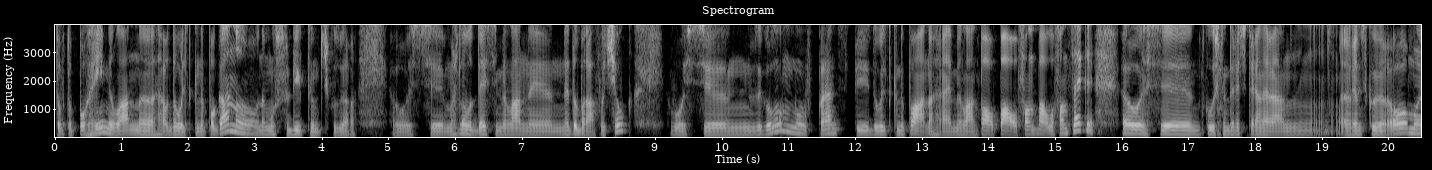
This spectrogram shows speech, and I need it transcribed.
тобто по грі Мілан е, грав доволі таки непогано, на мою суб'єктивну точку зору. Ось, е, можливо, десь Мілан не, не добрав очок. Ось, е, загалом, в принципі, доволі таки непогано грає Мілан. Пау, Пау, Фан, Пауло Фонсеки, ось, е, колишній, до речі, тренера Римської Роми,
